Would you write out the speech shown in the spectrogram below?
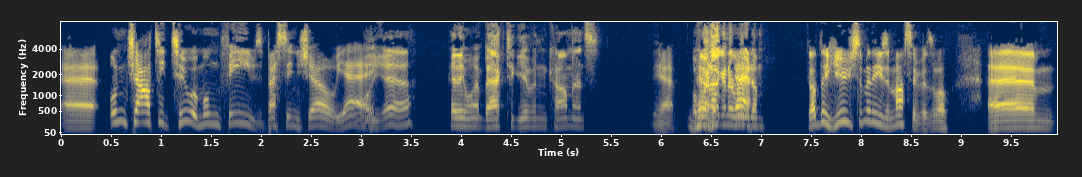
uh, Uncharted 2 Among Thieves, best in show. Yay. Oh yeah. Hey, they went back to giving comments. Yeah. But we're not going to Yeah. read them. God, they're huge. Some of these are massive as well. Um,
